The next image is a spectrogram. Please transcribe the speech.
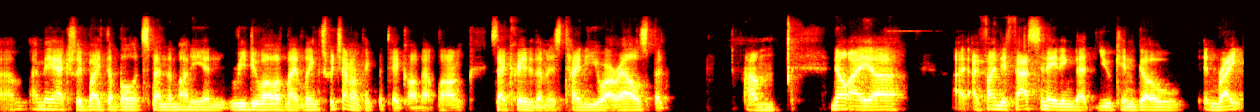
um, I may actually bite the bullet, spend the money, and redo all of my links, which I don't think would take all that long, because I created them as tiny URLs. But um, no, I, uh, I I find it fascinating that you can go and write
